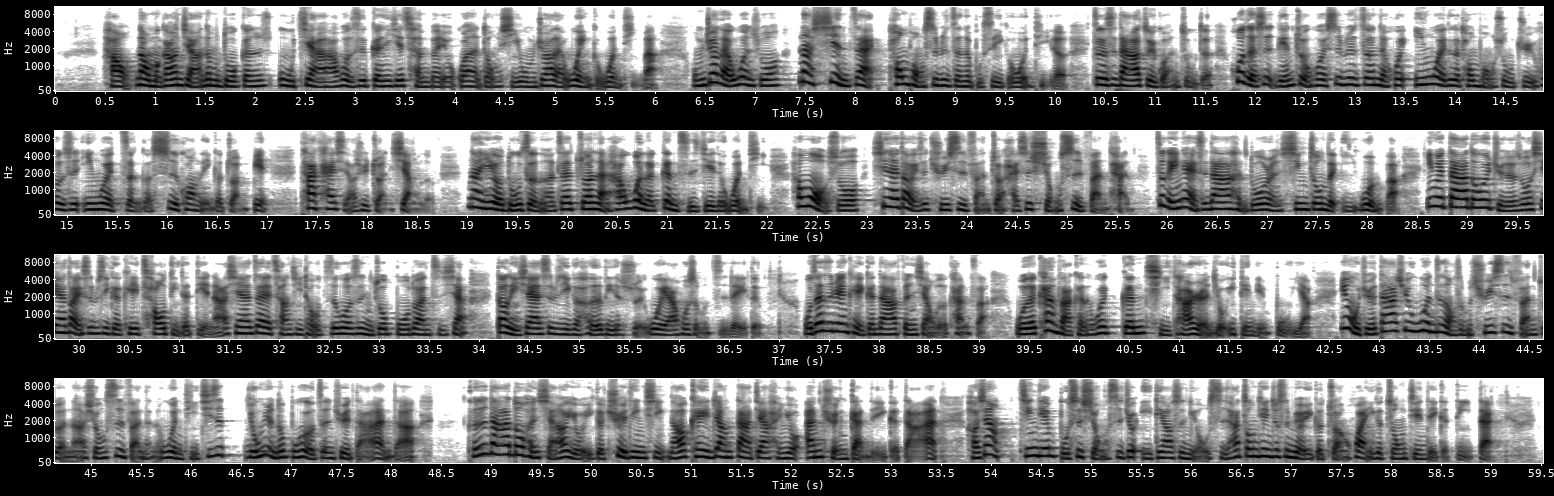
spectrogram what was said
好，那我们刚刚讲了那么多跟物价啊，或者是跟一些成本有关的东西，我们就要来问一个问题嘛。我们就要来问说，那现在通膨是不是真的不是一个问题了？这个是大家最关注的，或者是联准会是不是真的会因为这个通膨数据，或者是因为整个市况的一个转变，它开始要去转向了？那也有读者呢，在专栏他问了更直接的问题，他问我说，现在到底是趋势反转还是熊市反弹？这个应该也是大家很多人心中的疑问吧，因为大家都会觉得说，现在到底是不是一个可以抄底的点啊？现在在长期投资或者是你做波段之下，到底现在是不是一个合理的水位啊，或什么之类的？我在这边可以跟大家分享我的看法，我的看法可能会跟其他人有一点点不一样，因为我觉得大家去问这种什么趋势反转啊、熊市反弹的问题，其实永远都不会有正确答案的啊。可是大家都很想要有一个确定性，然后可以让大家很有安全感的一个答案，好像今天不是熊市就一定要是牛市，它中间就是没有一个转换，一个中间的一个地带。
